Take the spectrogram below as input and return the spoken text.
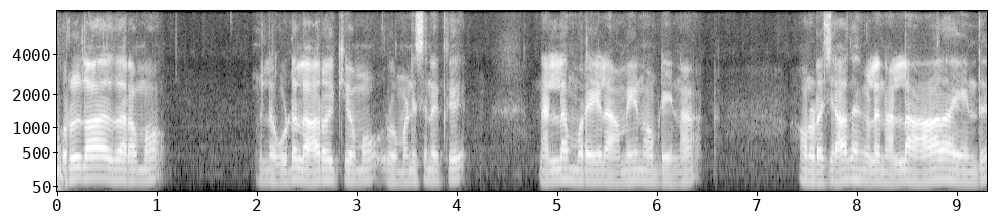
பொருளாதாரமோ இல்லை உடல் ஆரோக்கியமோ ஒரு மனுஷனுக்கு நல்ல முறையில் அமையணும் அப்படின்னா அவனோட ஜாதகங்களை நல்லா ஆராய்ந்து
